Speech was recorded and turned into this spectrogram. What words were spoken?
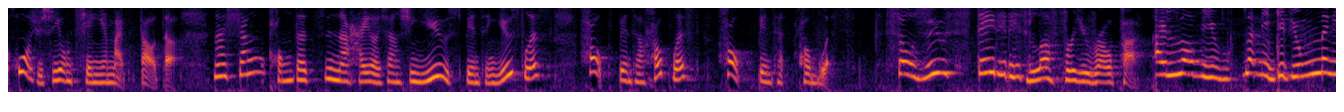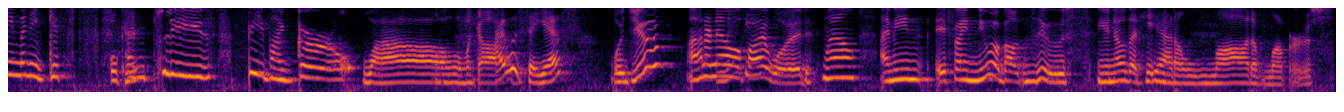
或许是用钱也买不到的。那相同的字呢，还有像是 use 变成 useless，hope 变成 hopeless，hope 变成 homeless。So Zeus stated his love for Europa. I love you. Let me give you many, many gifts. Okay. And please be my girl. Wow. Oh my God. I would say yes. Would you? I don't know if I would. Well, I mean, if I knew about Zeus, you know that he had a lot of lovers.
